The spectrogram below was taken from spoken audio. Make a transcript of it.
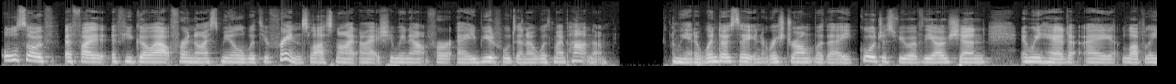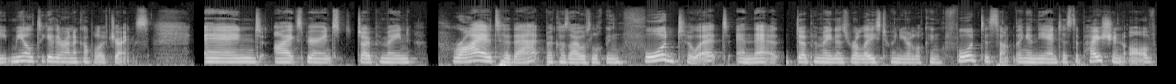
Also, if, if I if you go out for a nice meal with your friends, last night I actually went out for a beautiful dinner with my partner. We had a window seat in a restaurant with a gorgeous view of the ocean, and we had a lovely meal together and a couple of drinks. And I experienced dopamine prior to that because I was looking forward to it. And that dopamine is released when you're looking forward to something in the anticipation of,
